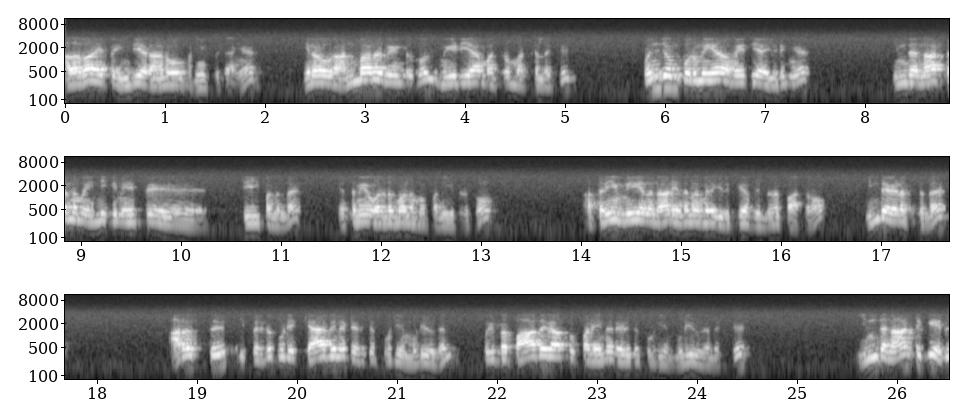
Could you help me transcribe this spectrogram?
அதை தான் இப்ப இந்திய ராணுவம் பண்ணிட்டு இருக்காங்க. என்னோட ஒரு அன்பான வேண்டுகோள் மீடியா மற்றும் மக்களுக்கு கொஞ்சம் பொறுமையா அமைதியா இருங்க. இந்த நாட்டை நம்ம இன்னைக்கு நேற்று டீல் பண்ணல. எத்தனையோ வருடமா நம்ம பண்ணிக்கிட்டு இருக்கோம். அத்தனையும் மீறி அந்த நாடு எந்த நிலைமையில இருக்கு அப்படின்றத பாக்குறோம் இந்த இடத்துல அரசு இப்ப இருக்கக்கூடிய கேபினட் எடுக்கக்கூடிய முடிவுகள் குறிப்பா பாதுகாப்பு படையினர் எடுக்கக்கூடிய முடிவுகளுக்கு இந்த நாட்டுக்கு எது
